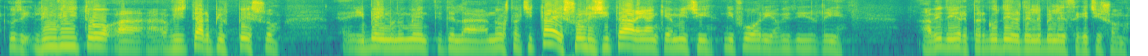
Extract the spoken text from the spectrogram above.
così, l'invito a, a, visitare più spesso eh, i bei monumenti della nostra città e sollecitare anche amici di fuori a, vederli, a vedere per godere delle bellezze che ci sono.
